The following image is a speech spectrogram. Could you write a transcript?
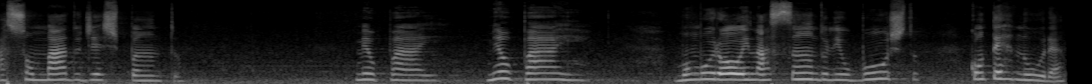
assomado de espanto. Meu pai, meu pai, murmurou, enlaçando-lhe o busto com ternura,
